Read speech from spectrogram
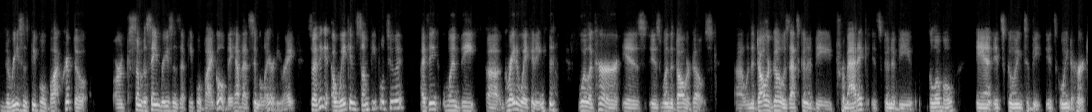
the reasons people bought crypto are some of the same reasons that people buy gold. They have that similarity, right? So I think it awakens some people to it. I think when the uh, great awakening will occur is is when the dollar goes. Uh, when the dollar goes, that's going to be traumatic. It's going to be global, and it's going to be it's going to hurt.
